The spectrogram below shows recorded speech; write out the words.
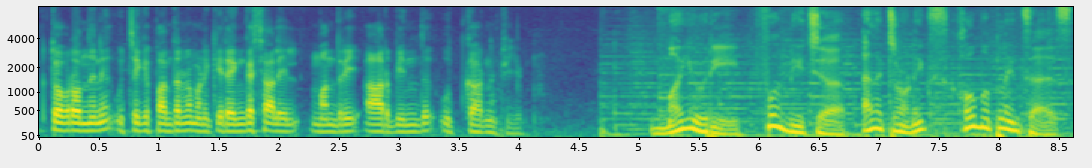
ഒക്ടോബർ ഒന്നിന് ഉച്ചയ്ക്ക് പന്ത്രണ്ട് മണിക്ക് രംഗശാലയിൽ മന്ത്രി ആർ ബിന്ദ് ഉദ്ഘാടനം ചെയ്യും. Mayuri furniture electronics home appliances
